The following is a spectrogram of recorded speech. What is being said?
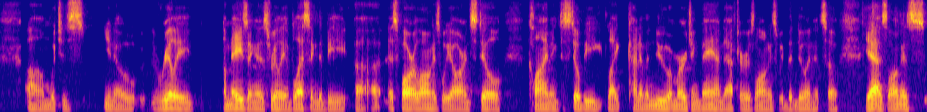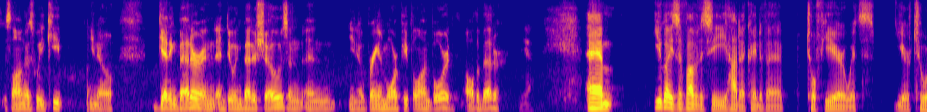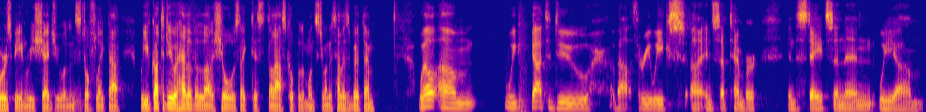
um, which is you know really amazing, and it's really a blessing to be uh, as far along as we are and still climbing to still be like kind of a new emerging band after as long as we've been doing it. So yeah, as long as as long as we keep you know getting better and, and doing better shows and and you know bringing more people on board all the better Yeah. Um, you guys have obviously had a kind of a tough year with your tours being rescheduled and Mm. stuff like that. But you've got to do a hell of a lot of shows like this the last couple of months. Do you want to tell us about them? well um we got to do about three weeks uh, in september in the states and then we um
